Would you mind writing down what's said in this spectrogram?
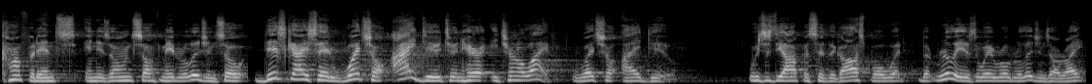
confidence in his own self made religion. So this guy said, What shall I do to inherit eternal life? What shall I do? Which is the opposite of the gospel, what, but really is the way world religions are, right?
